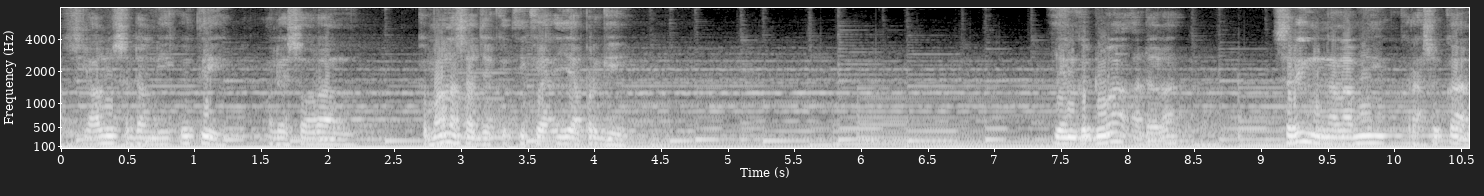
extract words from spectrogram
selalu sedang diikuti oleh seorang ke mana saja ketika ia pergi. Yang kedua adalah sering mengalami kerasukan.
